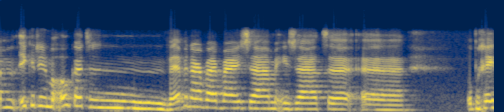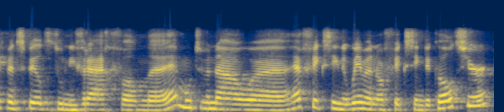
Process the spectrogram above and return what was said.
um, ik herinner me ook uit een webinar waar wij samen in zaten. Uh, op een gegeven moment speelde toen die vraag van, uh, moeten we nou fixing the women of fixing the culture?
